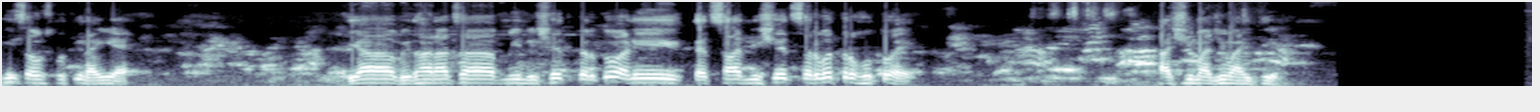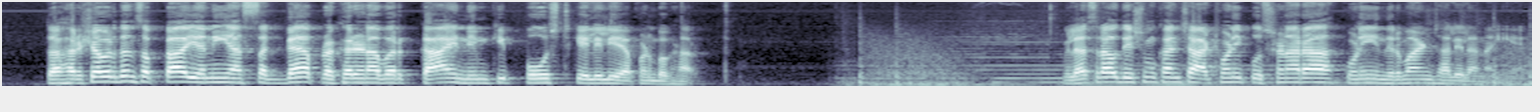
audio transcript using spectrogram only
ही संस्कृती नाही आहे या विधानाचा मी निषेध करतो आणि त्याचा निषेध सर्वत्र होतोय अशी माझी माहिती आहे. तर हर्षवर्धन सपकाळ यांनी या सगळ्या प्रकरणावर काय नेमकी पोस्ट केलेली आहे आपण बघणार विलासराव देशमुखांच्या आठवणी पुसणारा कोणी निर्माण झालेला नाहीये.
